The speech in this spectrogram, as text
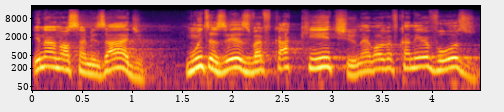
E na nossa amizade, muitas vezes vai ficar quente, o negócio vai ficar nervoso.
